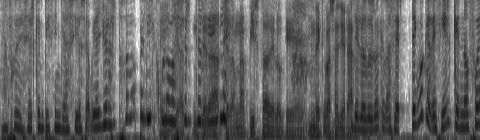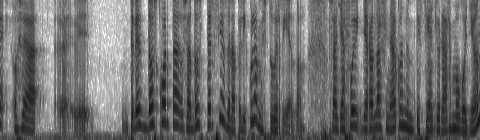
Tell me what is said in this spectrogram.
no puede ser que empiecen ya así, o sea, voy a llorar toda la película, Ahí va a ser te terrible. Da, te da, una pista de lo que, de que vas a llorar. De lo duro que va a ser. Tengo que decir que no fue, o sea... Eh, tres, dos cuartas, o sea, dos tercios de la película me estuve riendo. O sea, ya fue llegando al final cuando empecé a llorar mogollón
